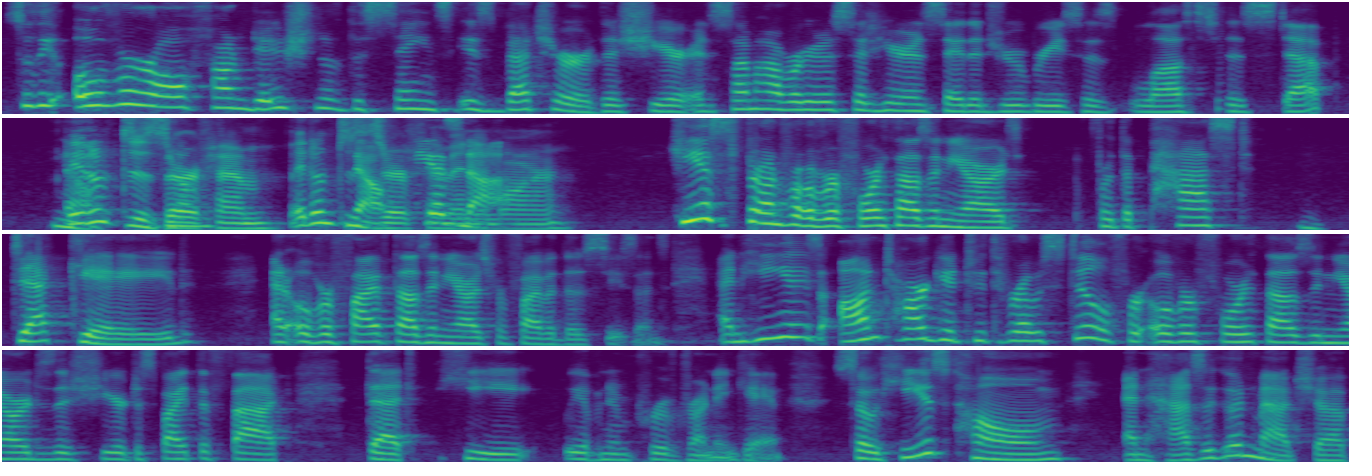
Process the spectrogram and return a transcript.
So the overall foundation of the Saints is better this year. And somehow we're going to sit here and say that Drew Brees has lost his step. No. They don't deserve him. They don't deserve he him has not. anymore. He has thrown for over 4,000 yards for the past decade and over 5,000 yards for five of those seasons. And he is on target to throw still for over 4,000 yards this year, despite the fact that he we have an improved running game. So he is home and has a good matchup.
